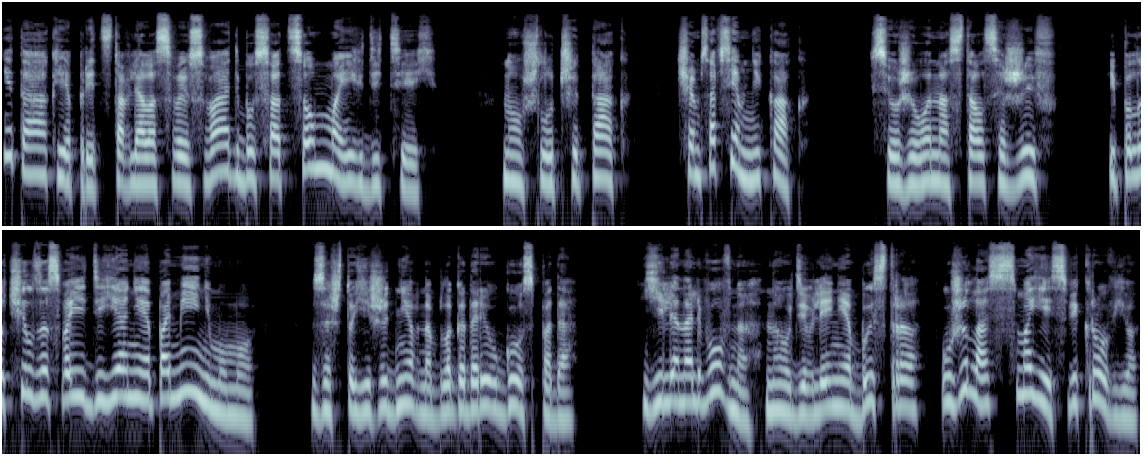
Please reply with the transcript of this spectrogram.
Не так я представляла свою свадьбу с отцом моих детей. Но уж лучше так, чем совсем никак. Все же он остался жив и получил за свои деяния по минимуму, за что ежедневно благодарю Господа. Елена Львовна, на удивление, быстро ужилась с моей свекровью,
